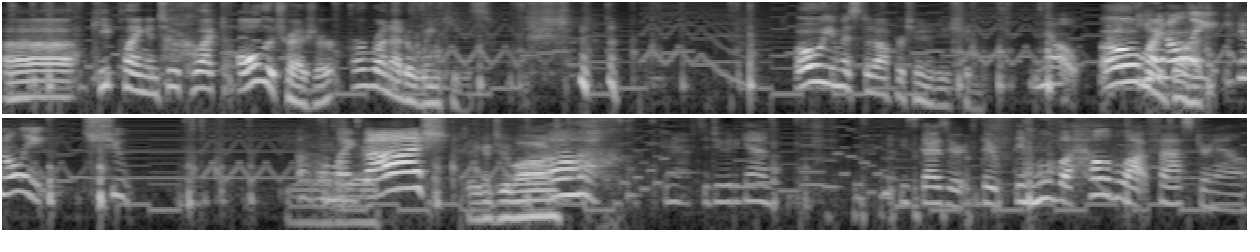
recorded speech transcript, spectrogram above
Uh, keep playing until you collect all the treasure or run out of Winkies. oh, you missed an opportunity, shouldn't? No. Oh you my can god. Only, you can only shoot. Get Oh my there. gosh. Taking too long. Oh, gonna have to do it again. These guys are they they move a hell of a lot faster now.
